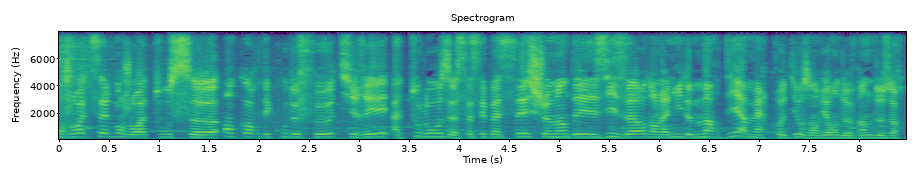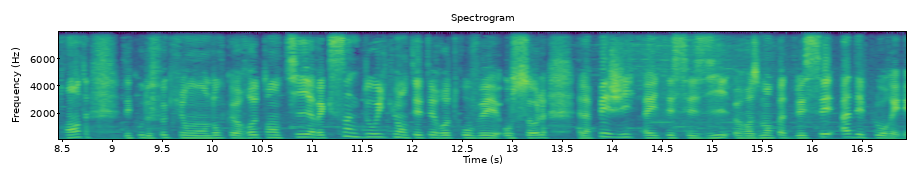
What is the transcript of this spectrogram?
Bonjour Axel, bonjour à tous. Euh, encore des coups de feu tirés à Toulouse. Ça s'est passé chemin des Isères dans la nuit de mardi à mercredi aux environs de 22h30. Des coups de feu qui ont donc retenti avec cinq douilles qui ont été retrouvées au sol. La PJ a été saisie. Heureusement, pas de blessés à déplorer.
